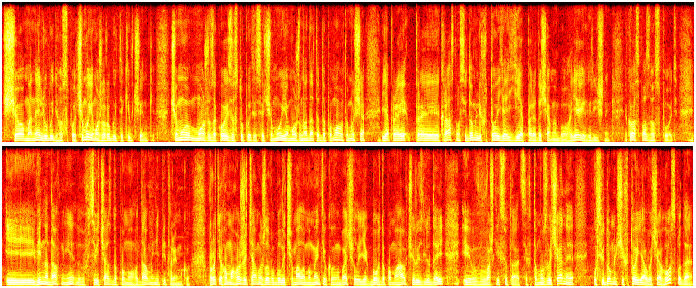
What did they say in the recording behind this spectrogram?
що мене любить Господь. Чому я можу робити такі вчинки? Чому можу за когось заступитися? Чому я можу надати допомогу? Тому що я прекрасно усвідомлюю, хто я є перед очами Бога. Я є грішник, якого спас Господь. І він надав мені в свій час допомогу, дав мені підтримку. Протягом мого життя, можливо, були чимало моментів, коли ми бачили, як Бог допомагав через людей і в важких ситуаціях. Тому, звичайно, усвідомлюючи, хто я в очах Господа.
